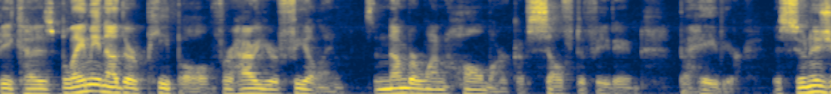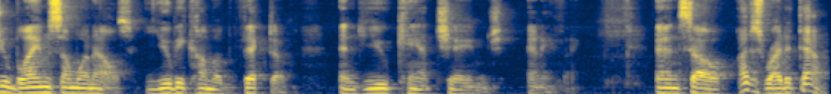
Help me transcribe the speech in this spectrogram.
because blaming other people for how you're feeling is the number one hallmark of self defeating behavior. As soon as you blame someone else, you become a victim and you can't change anything. And so I just write it down.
